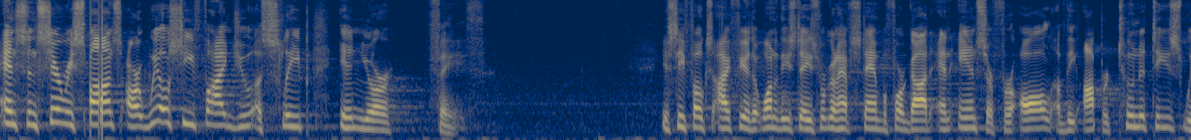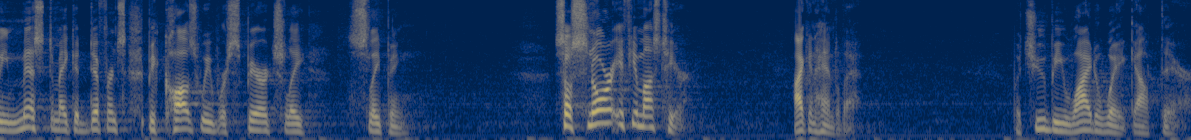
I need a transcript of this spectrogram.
and sincere response, or will she find you asleep in your faith? You see, folks, I fear that one of these days we're going to have to stand before God and answer for all of the opportunities we missed to make a difference because we were spiritually sleeping. So snore if you must here. I can handle that. but you be wide awake out there.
